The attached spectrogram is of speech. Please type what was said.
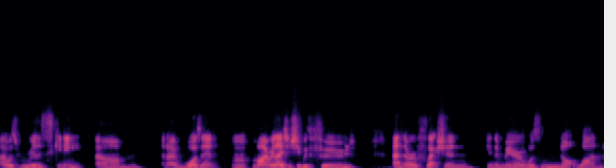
I was really skinny. Um, and I wasn't, my relationship with food and the reflection in the mirror was not one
